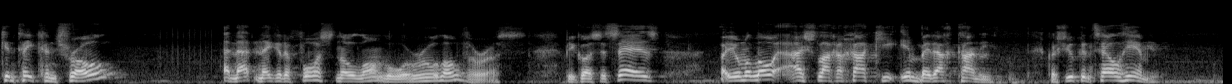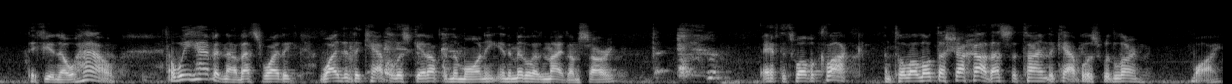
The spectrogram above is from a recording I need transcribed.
can take control and that negative force no longer will rule over us. Because it says, because you can tell him if you know how. And we have it now. That's why the why did the Kabbalists get up in the morning, in the middle of the night, I'm sorry, after 12 o'clock? Until Alot Shacha. That's the time the Kabbalist would learn. Why?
